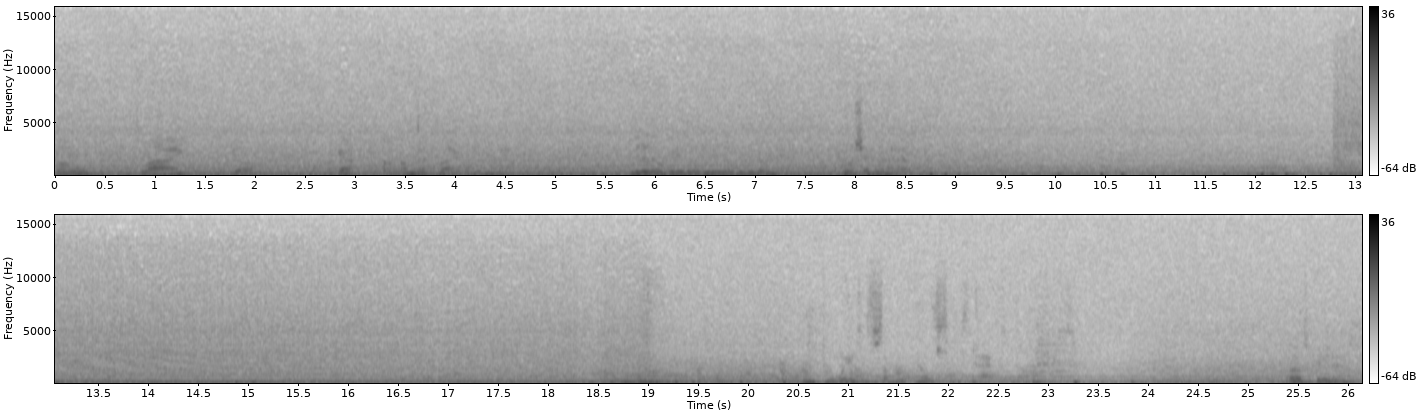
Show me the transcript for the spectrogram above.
Low, fly, go. Okay, I'm, I'm gonna fly around check that out. Need to waste someone else's tax dollars. Oh, that's pretty nice.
